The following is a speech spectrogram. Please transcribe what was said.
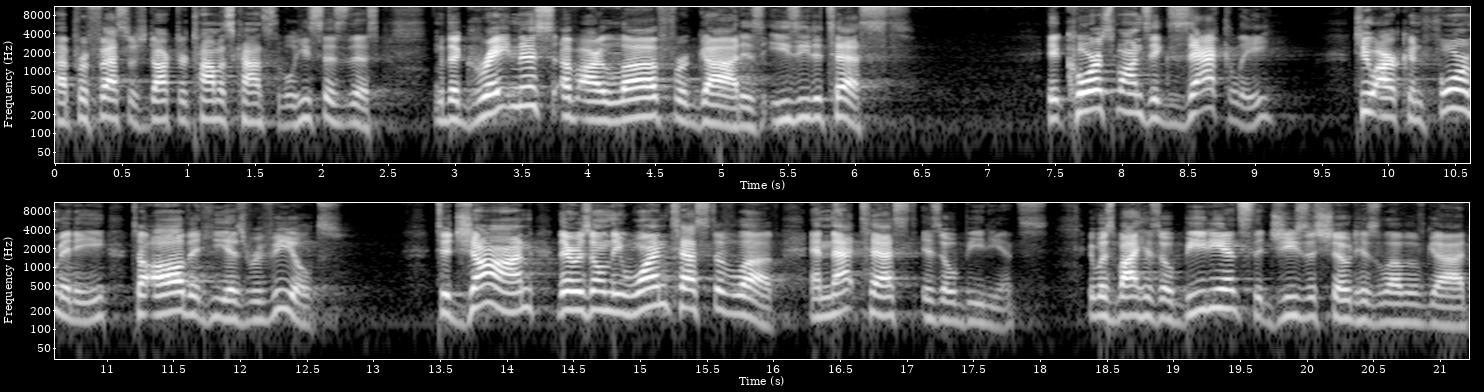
uh, professors, Dr. Thomas Constable. He says this The greatness of our love for God is easy to test. It corresponds exactly to our conformity to all that he has revealed. To John, there is only one test of love, and that test is obedience. It was by his obedience that Jesus showed his love of God,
